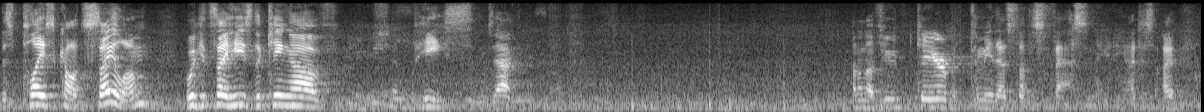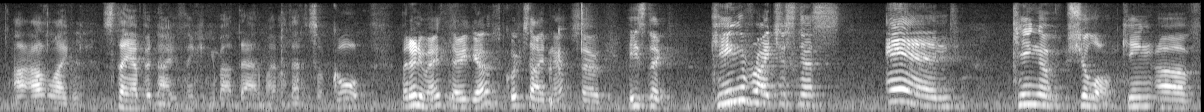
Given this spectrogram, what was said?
this place called Salem. We could say he's the king of peace. Exactly. I don't know if you care, but to me that stuff is fascinating. I just I I, I like stay up at night thinking about that. I'm like, oh, that is so cool. But anyway, there you go. Quick side note. So he's the king of righteousness and king of shalom, king of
